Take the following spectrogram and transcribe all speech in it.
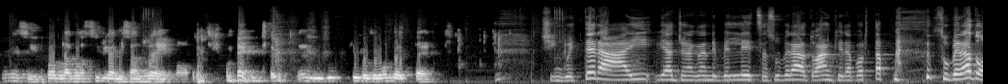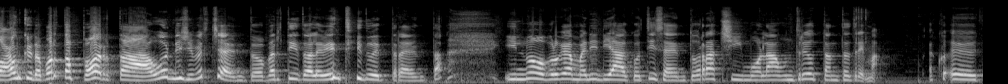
Eh sì, proprio la classifica di Sanremo, praticamente, il primo, secondo e terzo. Cinguetterai, Viaggio una grande bellezza, superato anche da porta a, superato anche da porta a porta, 11%, partito alle 22.30. Il nuovo programma di Diaco, ti sento, Racimola, un 3,83, ma eh,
